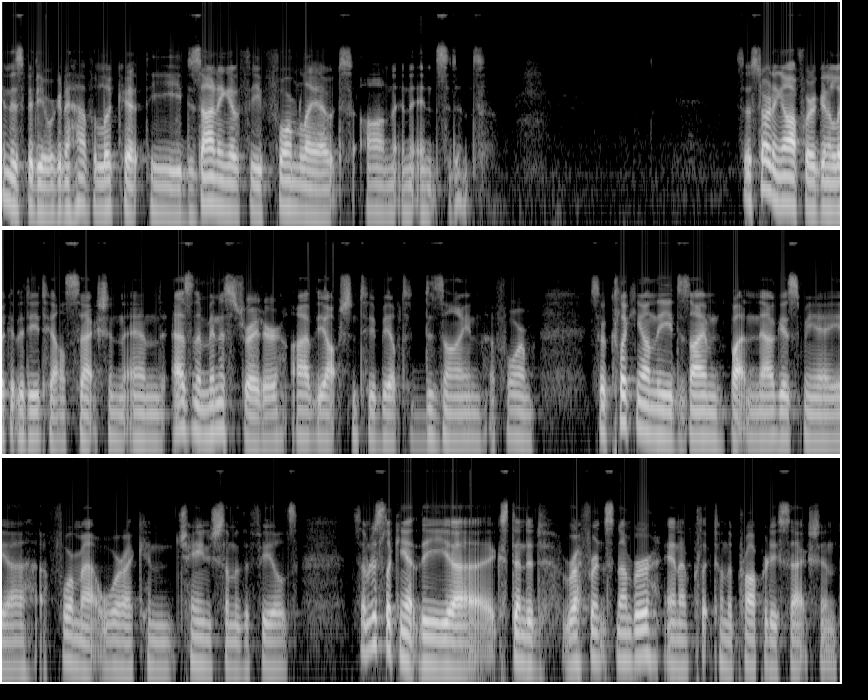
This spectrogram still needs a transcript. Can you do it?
In this video, we're going to have a look at the designing of the form layout on an incident. So starting off, we're going to look at the details section, and as an administrator, I have the option to be able to design a form. So clicking on the design button now gives me a, uh, a format where I can change some of the fields. So I'm just looking at the uh, extended reference number, and I've clicked on the property section.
